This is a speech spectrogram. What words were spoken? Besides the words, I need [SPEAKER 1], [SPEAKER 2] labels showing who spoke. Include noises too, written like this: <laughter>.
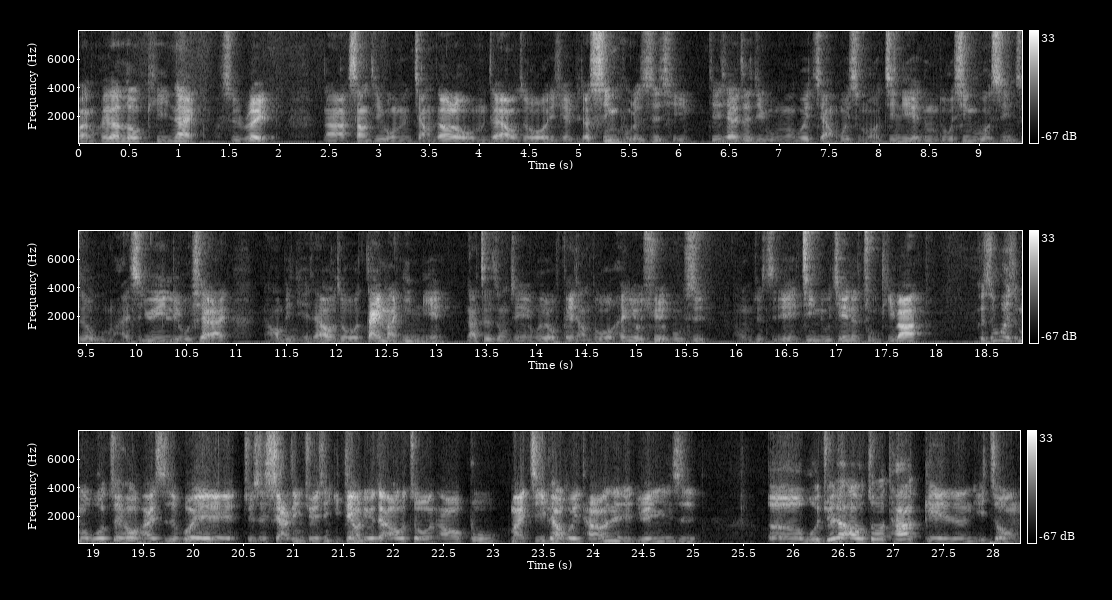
[SPEAKER 1] 欢迎回到 Loki Night，我是 Ray。那上集我们讲到了我们在澳洲一些比较辛苦的事情，接下来这集我们会讲为什么经历了那么多辛苦的事情之后，我们还是愿意留下来，然后并且在澳洲待满一年。那这中间也会有非常多很有趣的故事，我们就直接进入今天的主题吧。
[SPEAKER 2] 可是为什么我最后还是会就是下定决心一定要留在澳洲，然后不买机票回台湾的原因是，呃，我觉得澳洲它给人一种，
